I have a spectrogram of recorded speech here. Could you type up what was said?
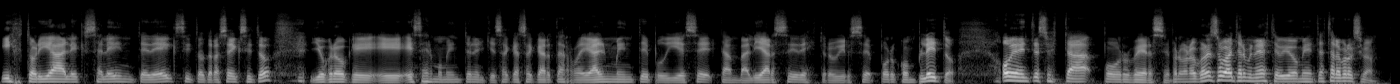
historial excelente de éxito tras éxito, yo creo que eh, ese es el momento en el que esa casa cartas realmente pudiese tambalearse y destruirse por completo. Obviamente eso está por verse. Pero bueno, con eso voy a terminar este video. Hasta la próxima.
